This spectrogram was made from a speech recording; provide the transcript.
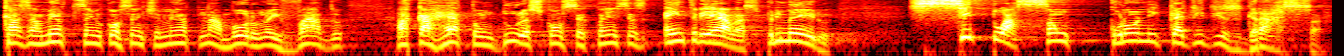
Casamento sem o consentimento, namoro, noivado, acarretam duras consequências, entre elas, primeiro, situação crônica de desgraça.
